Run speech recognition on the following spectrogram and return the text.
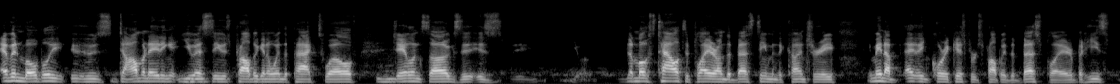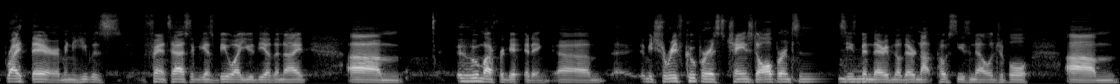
Evan Mobley, who's dominating at USC, mm-hmm. who's probably going to win the Pac 12. Mm-hmm. Jalen Suggs is, the most talented player on the best team in the country. He may not, I think Corey Kispert's probably the best player, but he's right there. I mean, he was fantastic against BYU the other night. Um, who am I forgetting? Um, I mean, Sharife Cooper has changed Auburn since mm-hmm. he's been there, even though they're not postseason eligible. Um,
